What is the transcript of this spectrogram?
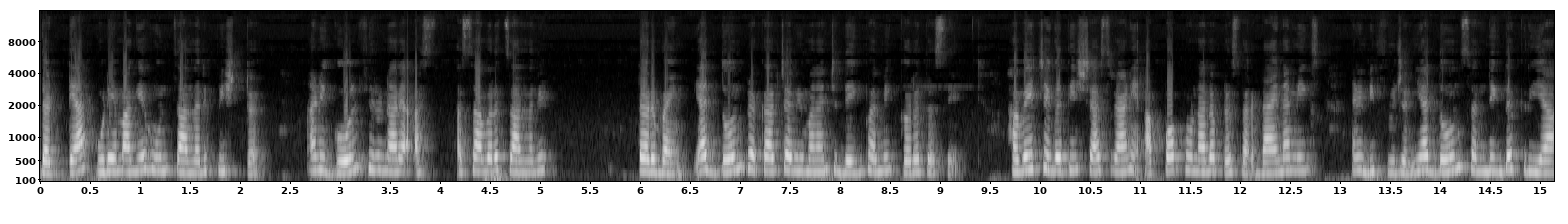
दट्ट्या पुढे मागे होऊन चालणारी पिस्टन आणि गोल फिरणाऱ्या अस असावर चालणारी टर्बाईन या दोन प्रकारच्या विमानांची देखभाल मी करत असे. हवेचे गतिशास्त्र आणि आपोआप होणारा प्रसार डायनामिक्स आणि डिफ्युजन या दोन संदिग्ध क्रिया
